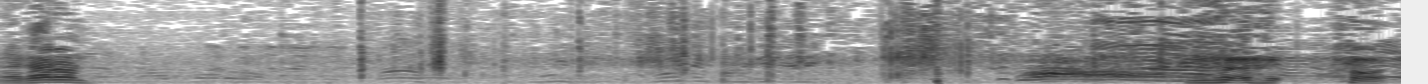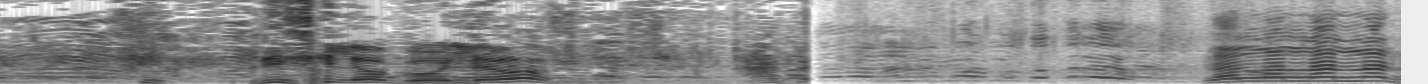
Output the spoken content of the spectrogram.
হ্যাঁ কারণ দিছিল গোল্ড লাল লাল লাল লাল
